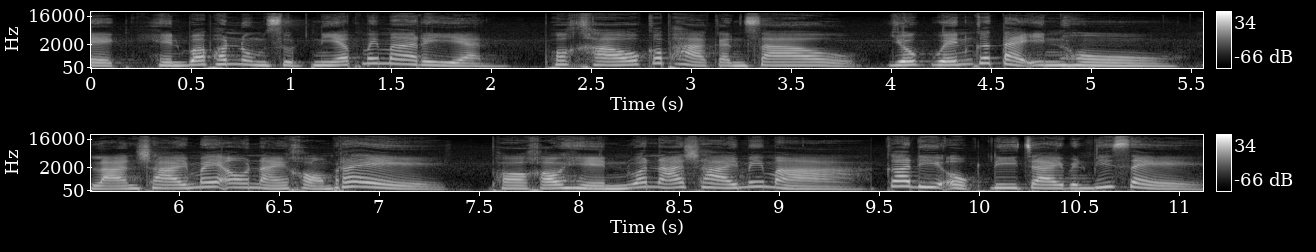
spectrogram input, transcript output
ด็กๆ เห็นว่าพ่อหนุ่มสุดเนี้ยบไม่มาเรียน พวกเขาก็พากันเศร้า ยกเว้นก็แต่อินโฮ หลานชายไม่เอาไหนของพระเอก พอเขาเห็นว่าน้าชายไม่มา ก็ดีอกดีใจเป็นพิเศษ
